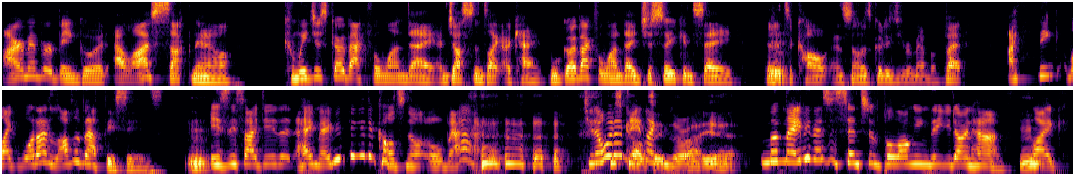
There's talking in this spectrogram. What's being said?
I remember it being good. Our lives suck now. Can we just go back for one day? And Justin's like, okay, we'll go back for one day just so you can see that it's a cult and it's not as good as you remember. But I think like what I love about this is Mm. is this idea that hey, maybe being in a cult's not all bad. Do you know what this I mean? cult Like, seems all right, yeah. but maybe there's a sense of belonging that you don't have. Mm. Like,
